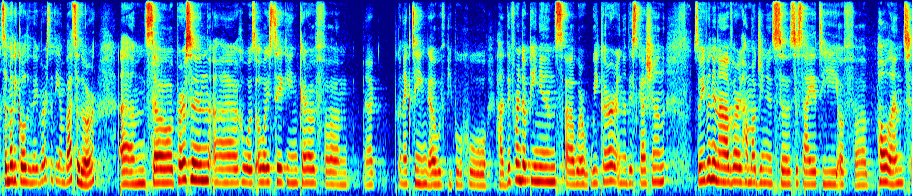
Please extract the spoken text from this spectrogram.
somebody called a diversity ambassador um, so a person uh, who was always taking care of um, uh, connecting uh, with people who had different opinions, uh, were weaker in a discussion. So even in a very homogeneous uh, society of uh, Poland,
